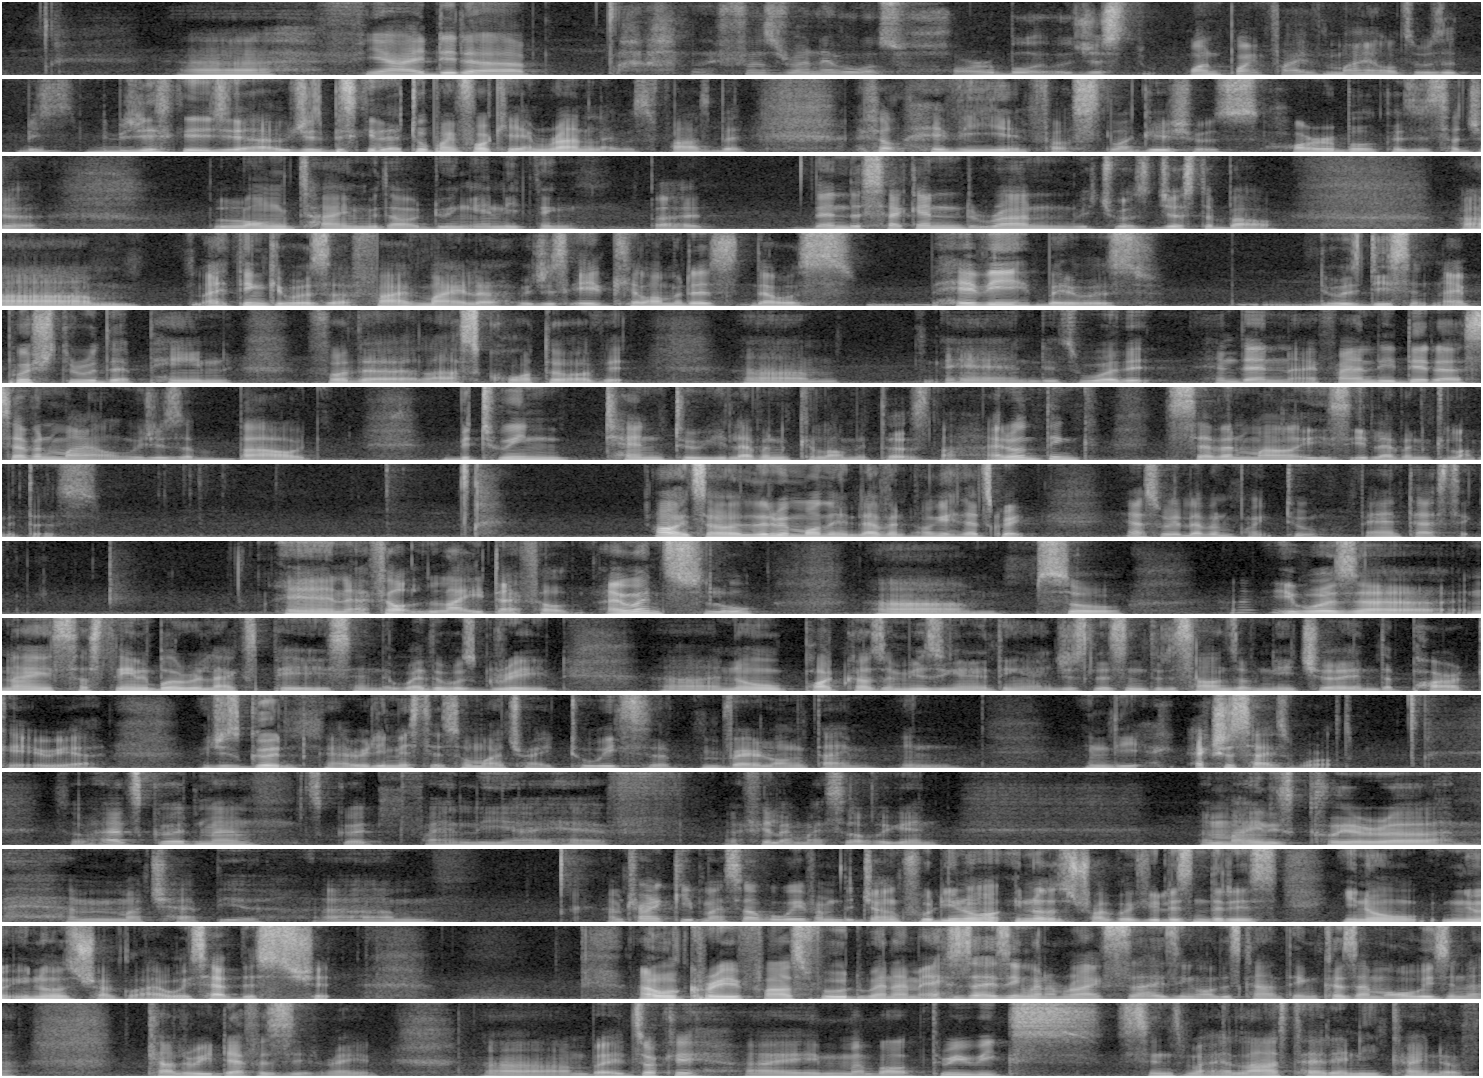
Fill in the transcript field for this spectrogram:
Uh, yeah, I did a my first run ever was horrible. It was just 1.5 miles. It was a basically uh, just basically a 2.4 km run. Like it was fast, but I felt heavy and felt sluggish. It was horrible because it's such a long time without doing anything. But then the second run, which was just about, um, I think it was a five miler, which is eight kilometers. That was heavy, but it was it was decent. I pushed through the pain for the last quarter of it um, and it's worth it. And then I finally did a seven mile, which is about between 10 to 11 kilometers. I don't think seven mile is 11 kilometers. Oh, it's a little bit more than 11. Okay, that's great. Yeah, so 11.2. Fantastic. And I felt light. I felt, I went slow. Um, so it was a nice, sustainable, relaxed pace, and the weather was great. Uh, no podcast or music or anything. I just listen to the sounds of nature in the park area, which is good. I really missed it so much. Right, two weeks is a very long time in in the exercise world. So that's good, man. It's good. Finally, I have. I feel like myself again. My mind is clearer. I'm, I'm much happier. Um, I'm trying to keep myself away from the junk food. You know, you know the struggle. If you listen to this, you know, you know, you know the struggle. I always have this shit. I will crave fast food when I'm exercising, when I'm not exercising, all this kind of thing, because I'm always in a calorie deficit, right? Um, but it's okay. I'm about three weeks since my last had any kind of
